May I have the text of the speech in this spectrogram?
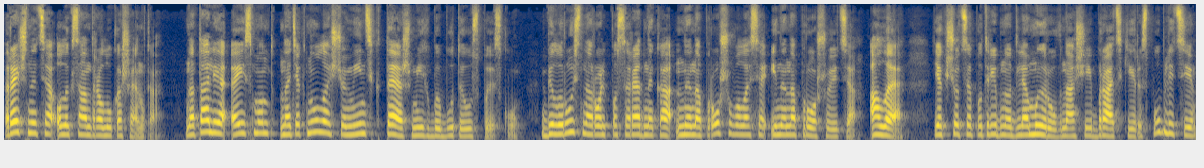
Речниця Олександра Лукашенка. Наталія Ейсмонт натякнула, що Мінськ теж міг би бути у списку. Білорусь на роль посередника не напрошувалася і не напрошується. Але якщо це потрібно для миру в нашій братській республіці,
